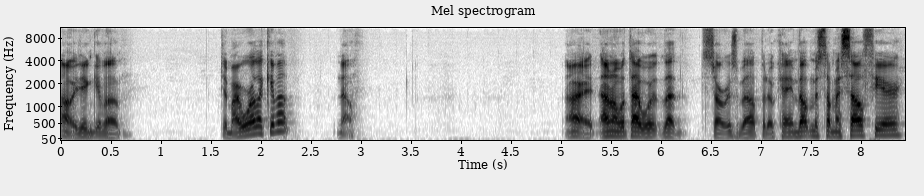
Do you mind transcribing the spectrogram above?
Oh, he didn't give up. Did my Warlock give up? No. All right. I don't know what that that start was about, but okay. Belt missed on myself here.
